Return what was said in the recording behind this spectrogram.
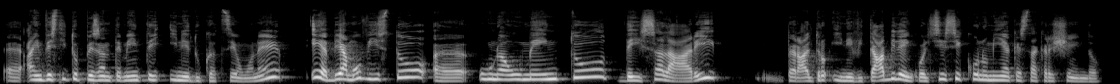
Eh, ha investito pesantemente in educazione, e abbiamo visto eh, un aumento dei salari, peraltro inevitabile in qualsiasi economia che sta crescendo.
